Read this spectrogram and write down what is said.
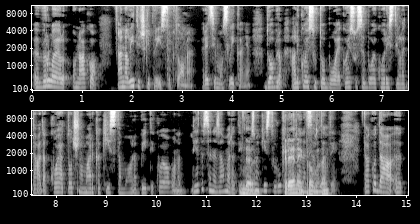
e, vrlo je onako analitički pristup tome, recimo slikanje. Dobro, ali koje su to boje, koje su se boje koristile tada, koja točno marka kista mora biti, koje ovo, ono, dijete se ne zamarati, uzme kistu ruku krene i proba, tako da e,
